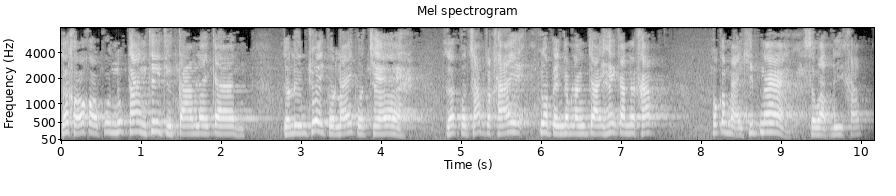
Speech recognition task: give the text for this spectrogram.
และขอขอบคุณทุกท่านที่ติดตามรายการ อย่าลืมช่วยกดไลค์กดแชร์ และกดซับสไครต์เพื่อเป็นกำลังใจให้กันนะครับพบกันใหม่คลิปหน้า สวัสดีครับ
